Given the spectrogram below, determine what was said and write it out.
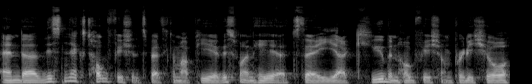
And uh, this next hogfish that's about to come up here, this one here, it's a uh, Cuban hogfish, I'm pretty sure.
